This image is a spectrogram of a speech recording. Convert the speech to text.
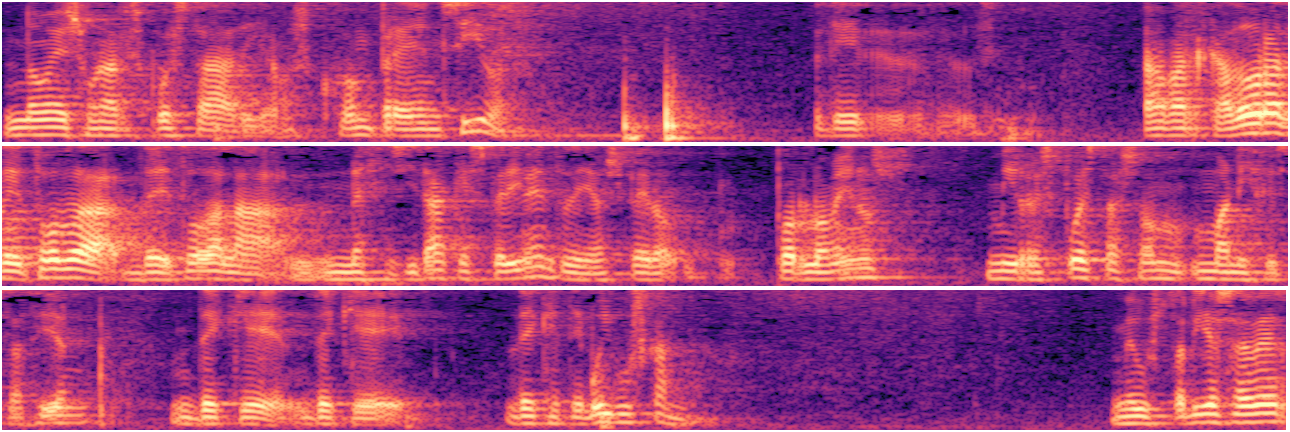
no es una respuesta, digamos, comprensiva, abarcadora de toda, de toda la necesidad que experimento, digamos, pero por lo menos mis respuestas son manifestación de que, de que, de que te voy buscando. Me gustaría saber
